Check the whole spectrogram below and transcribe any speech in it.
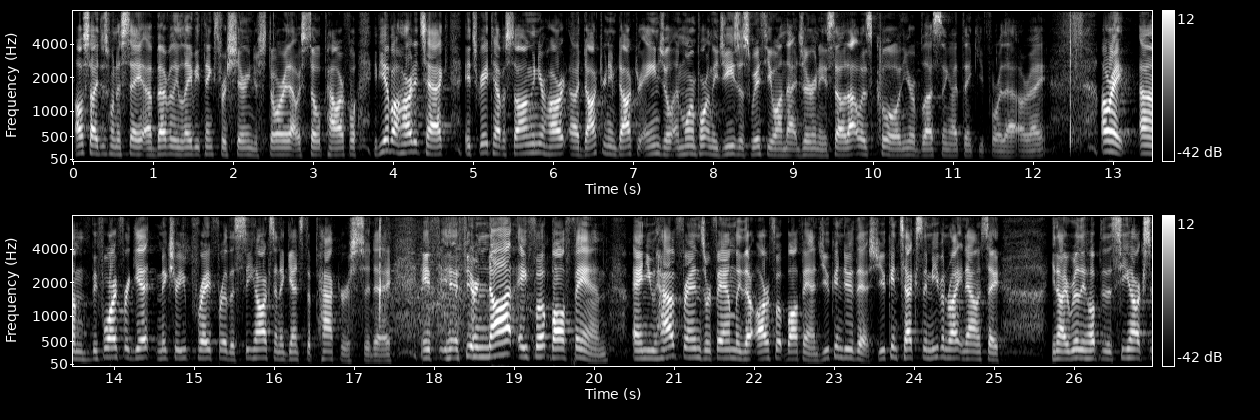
Also, I just want to say, uh, Beverly Levy, thanks for sharing your story. That was so powerful. If you have a heart attack, it's great to have a song in your heart, a doctor named Dr. Angel, and more importantly, Jesus with you on that journey. So that was cool, and you're a blessing. I thank you for that, all right? All right, um, before I forget, make sure you pray for the Seahawks and against the Packers today. If, if you're not a football fan, and you have friends or family that are football fans, you can do this. You can text them even right now and say, you know, I really hope that the Seahawks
